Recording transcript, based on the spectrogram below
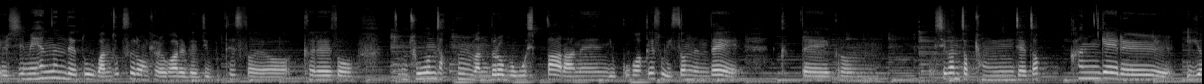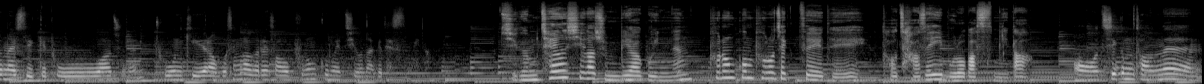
열심히 했는데도 만족스러운 결과를 내지 못했어요. 그래서 좀 좋은 작품을 만들어 보고 싶다라는 욕구가 계속 있었는데 그때 그런 시간적 경제적 한계를 이겨낼 수 있게 도와주는 좋은 기회라고 생각을 해서 푸른 꿈에 지원하게 됐습니다. 지금 채은 씨가 준비하고 있는 푸른 꿈 프로젝트에 대해 더 자세히 물어봤습니다. 어, 지금 저는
